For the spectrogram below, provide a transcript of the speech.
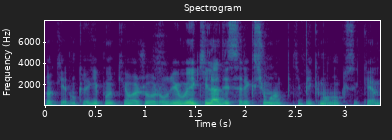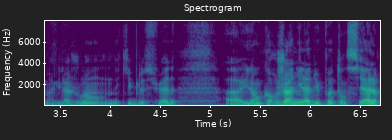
Ok, donc l'équipe contre qui on va jouer aujourd'hui. Vous voyez qu'il a des sélections, hein, typiquement. Donc c'est quand même, il a joué en équipe de Suède. il est encore jeune, il a du potentiel.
